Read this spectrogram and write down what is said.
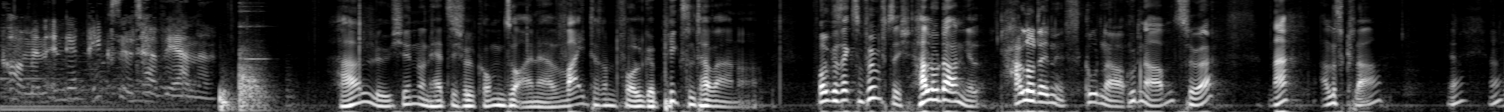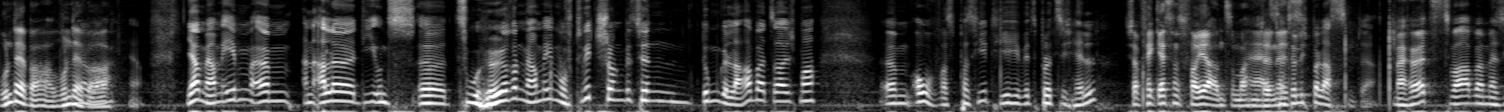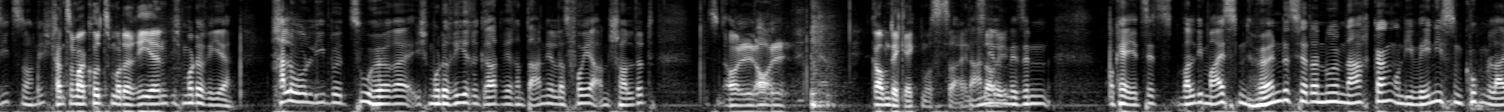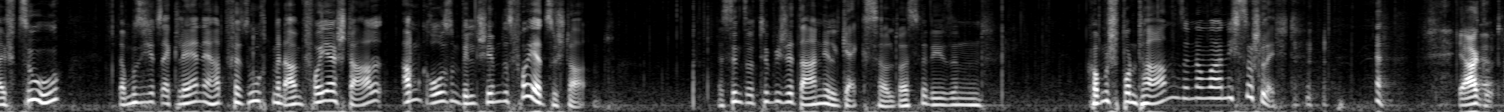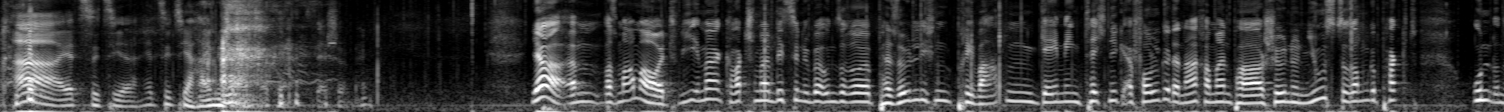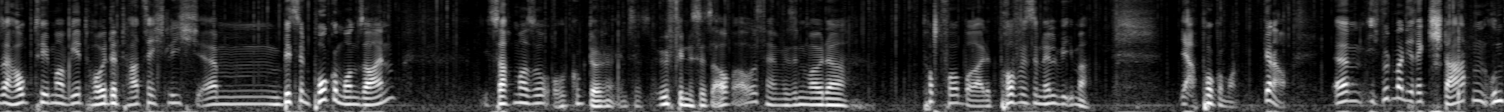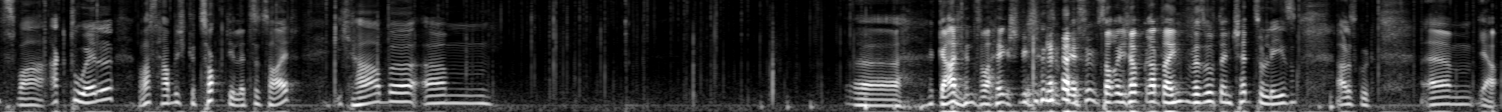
Willkommen in der Pixel-Taverne. Hallöchen und herzlich willkommen zu einer weiteren Folge Pixel Taverne. Folge 56. Hallo Daniel. Hallo Dennis, guten Abend. Guten Abend, Sir. Na, alles klar? Ja? ja? Wunderbar, wunderbar. Ja. ja, wir haben eben ähm, an alle, die uns äh, zuhören, wir haben eben auf Twitch schon ein bisschen dumm gelabert, sag ich mal. Ähm, oh, was passiert hier? Hier wird es plötzlich hell. Ich habe vergessen, das Feuer anzumachen, Ja, Dennis. ist natürlich belastend, ja. Man hört es zwar, aber man sieht es noch nicht. Kannst du mal kurz moderieren? Ich moderiere. Hallo, liebe Zuhörer, ich moderiere gerade, während Daniel das Feuer anschaltet. Oh, lol. Kaum der Gag muss sein, Daniel, sorry. wir sind. Okay, jetzt, jetzt, weil die meisten hören das ja dann nur im Nachgang und die wenigsten gucken live zu. Da muss ich jetzt erklären, er hat versucht, mit einem Feuerstahl am großen Bildschirm das Feuer zu starten. Das sind so typische Daniel-Gags halt, weißt du, die sind. Kommen spontan, sind aber nicht so schlecht. Ja, gut. Ah, jetzt sieht's hier. Jetzt sieht's hier heimisch aus. Okay, sehr schön. Ja, ähm, was machen wir heute? Wie immer quatschen wir ein bisschen über unsere persönlichen, privaten Gaming-Technik-Erfolge. Danach haben wir ein paar schöne News zusammengepackt. Und unser Hauptthema wird heute tatsächlich ähm, ein bisschen Pokémon sein. Ich sag mal so, oh guck, das Öfchen ist jetzt auch aus. Wir sind mal wieder top vorbereitet. Professionell wie immer. Ja, Pokémon. Genau. Ähm, ich würde mal direkt starten und zwar aktuell, was habe ich gezockt die letzte Zeit? Ich habe ähm, äh, Guardians weitergespielt. Sorry, ich habe gerade da hinten versucht, den Chat zu lesen. Alles gut. Ähm, ja.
